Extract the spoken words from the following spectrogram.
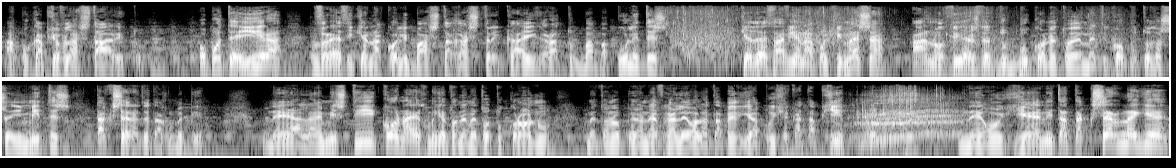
από κάποιο βλαστάρι του. Οπότε η Ήρα βρέθηκε να κολυμπά στα γαστρικά υγρά του μπαμπακούλη της και δεν θα έβγαινε από εκεί μέσα αν ο Δίας δεν του μπούκωνε το εμετικό που του έδωσε η μύτης, τα ξέρετε τα έχουμε πει. Ναι, αλλά εμείς τι εικόνα έχουμε για τον εμετό του χρόνου με τον οποίο έβγαλε όλα τα παιδιά που είχε καταπιεί; Νεογέννητα τα ξέρναγε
